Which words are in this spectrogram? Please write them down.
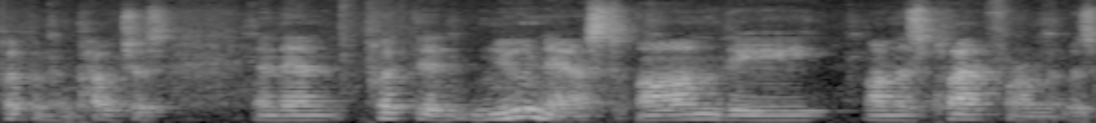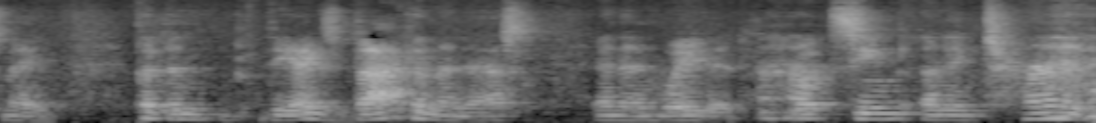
put them in pouches, and then put the new nest on the on this platform that was made. Put the the eggs back in the nest, and then waited. Uh-huh. What seemed an eternity.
